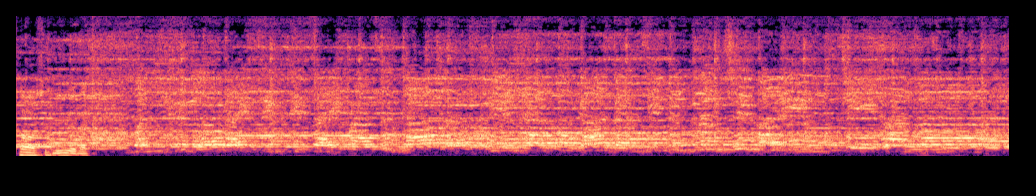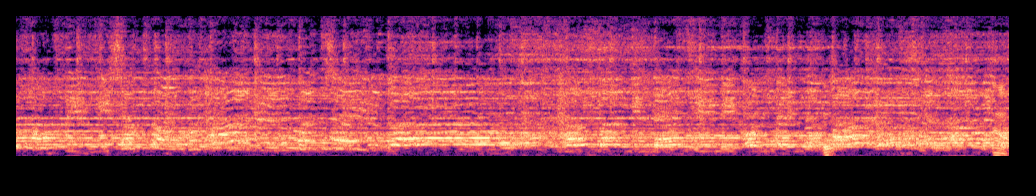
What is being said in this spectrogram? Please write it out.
ชอบชุดนี้เลยนะ อ้าว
